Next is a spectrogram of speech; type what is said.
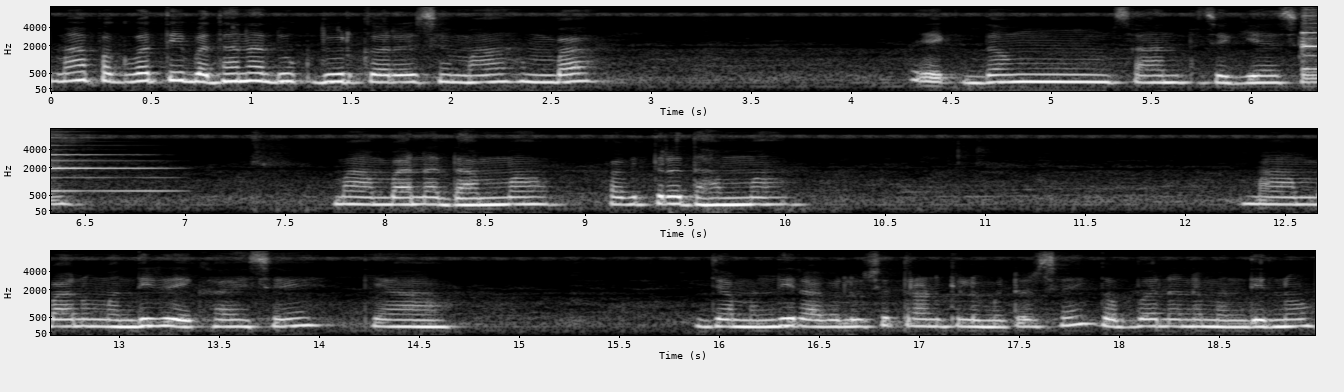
મા ભગવતી બધાના દુઃખ દૂર કરે છે. મા અંબા એકદમ શાંત જગ્યા છે. મા અંબાના ધામમાં, પવિત્ર ધામમાં મા અંબાનું મંદિર દેખાય છે. ત્યાં જ્યાં મંદિર આવેલું છે, ત્રણ કિલોમીટર છે. ગબ્બર અને મંદિરનો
